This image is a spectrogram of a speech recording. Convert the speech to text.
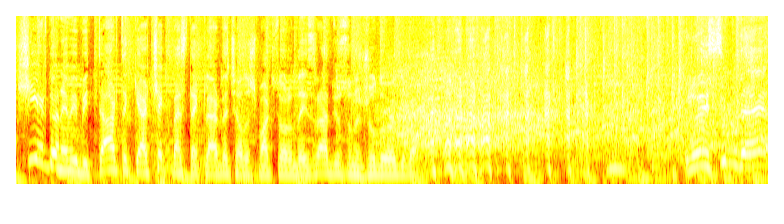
Şiir dönemi bitti. Artık gerçek mesleklerde çalışmak zorundayız. Radyo sunuculuğu gibi. Resim de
